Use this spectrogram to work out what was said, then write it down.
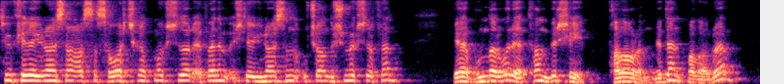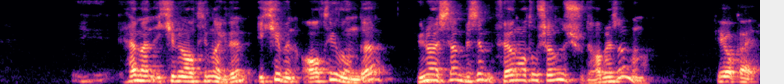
Türkiye ile Yunanistan arasında savaş çıkartmak istiyorlar. Efendim işte Yunanistan'ın uçağını düşürmek istiyor falan. Ya bunlar var ya tam bir şey, palavra. Neden palavra? Hemen 2006 yılına gidelim. 2006 yılında Yunanistan bizim F-16 uçağını düşürdü. Haberiniz var mı? Yok hayır.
